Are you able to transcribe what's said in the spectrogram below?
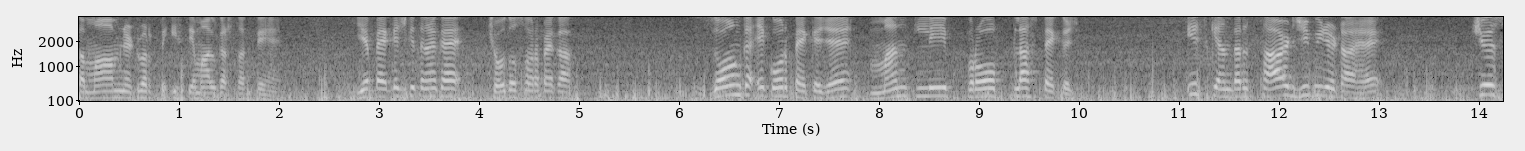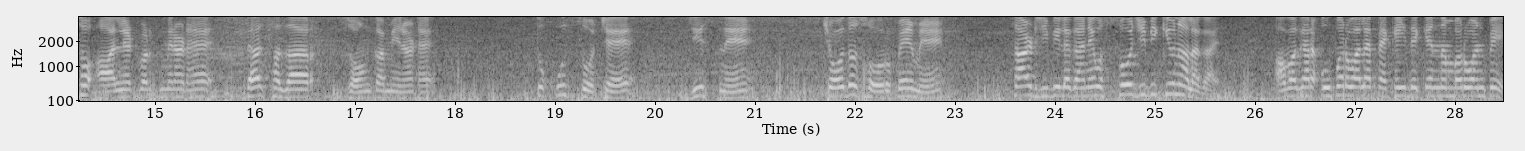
तमाम नेटवर्क पे इस्तेमाल कर सकते हैं। यह पैकेज कितना का है? चौदह सौ रुपये का। जोंग का एक और पैकेज है मंथली प्रो प्लस पैकेज इसके अंदर साठ जी बी डेटा है छः सौ आल नेटवर्क मिनट है, दस हज़ार जोंग का मिनट है। तो खुद सोचे, जिसने चौदह सौ रुपये में साठ जी बी लगाने, वो सौ जी बी क्यों ना लगाए? अब अगर ऊपर वाला पैकेज देखें नंबर वन पे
